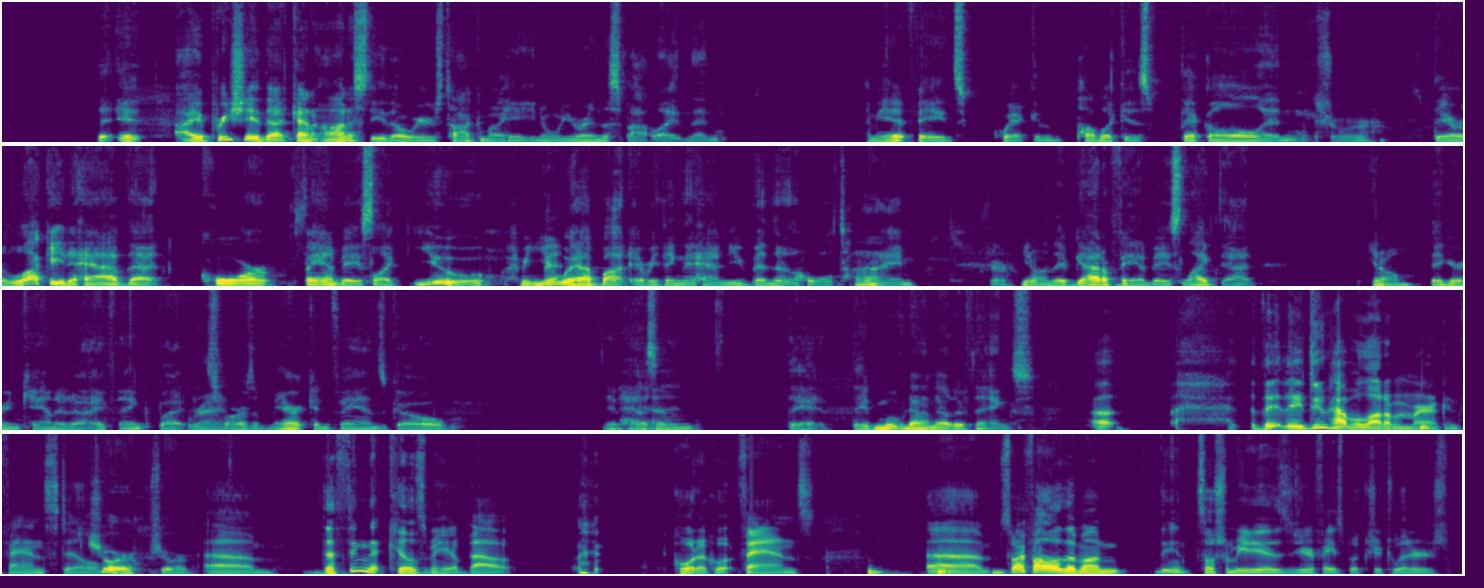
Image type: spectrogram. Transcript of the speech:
The- it, i appreciate that kind of honesty though where he was talking about hey you know we were in the spotlight and then i mean it fades quick and the public is fickle and Sure. they are lucky to have that core fan base like you i mean you Yeah. have bought everything they had and you've been there the whole time Sure. you know, and they've got a fan base like that, you know, bigger in Canada, I think. But as far as American fans go, it hasn't. They they've moved on to other things. They they do have a lot of American fans still. Sure, sure. Um, the thing that kills me about quote unquote fans. Um, so I follow them on the social medias, your Facebooks, your Twitters.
